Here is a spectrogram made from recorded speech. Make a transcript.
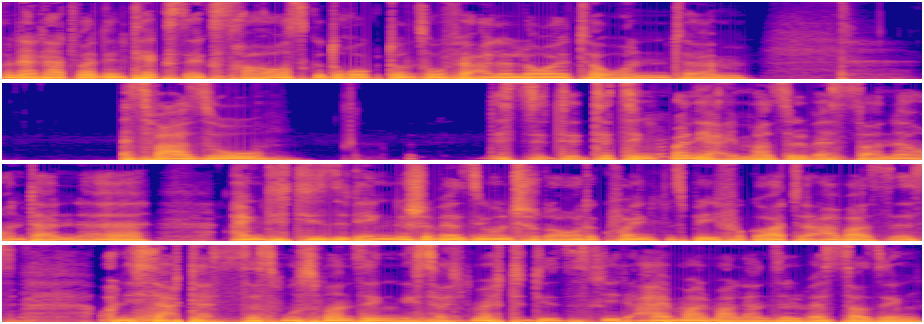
dann hat man den Text extra ausgedruckt und so für alle Leute und ähm, es war so, das, das, singt man ja immer Silvester, ne? Und dann äh, eigentlich diese die englische Version Should All Acquaintance Be Forgot, aber es ist, und ich sag, das, das muss man singen. Ich sag, ich möchte dieses Lied einmal mal an Silvester singen.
